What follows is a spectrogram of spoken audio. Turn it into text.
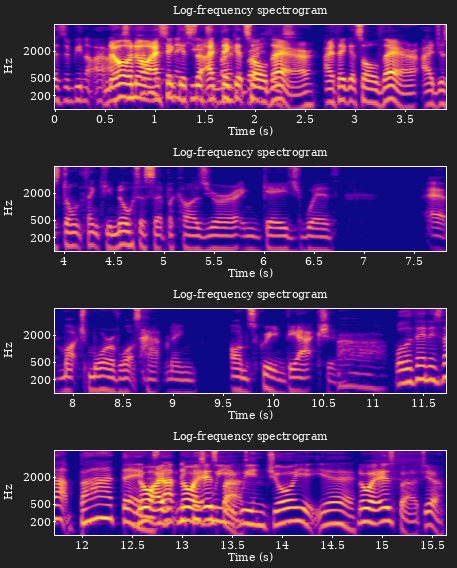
has there been? I, no, haven't I think it's I think it's all this. there. I think it's all there. I just don't think you notice it because you're engaged with uh, much more of what's happening on screen, the action. Ah, well, then is that bad? Then No, is I- no, it is we, bad. we enjoy it. Yeah. No, it is bad. Yeah,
